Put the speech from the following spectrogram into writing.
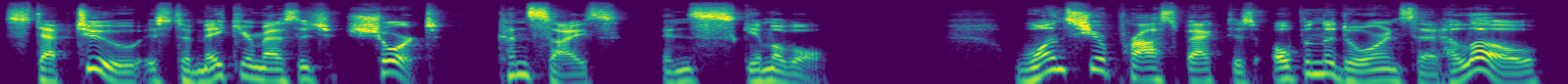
step two is to make your message short, concise, and skimmable. Once your prospect has opened the door and said hello,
